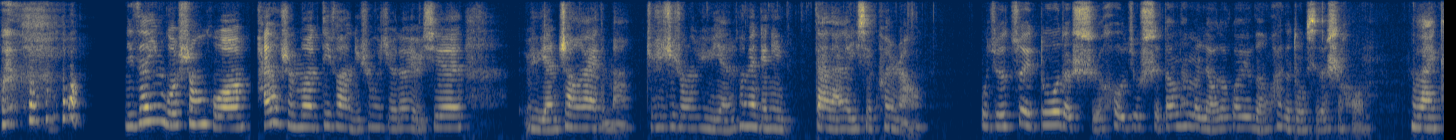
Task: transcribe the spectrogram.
你在英国生活，还有什么地方你是会觉得有一些语言障碍的吗？就是这种语言方面给你带来了一些困扰。我觉得最多的时候就是当他们聊到关于文化的东西的时候，like，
